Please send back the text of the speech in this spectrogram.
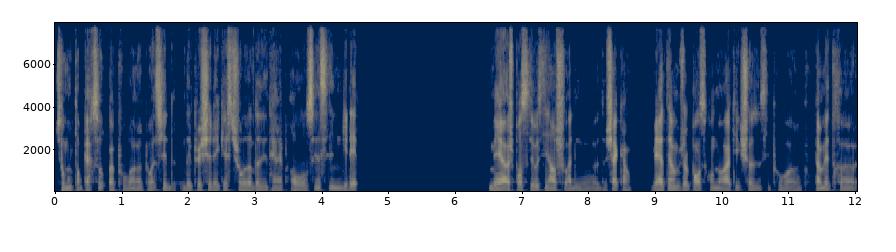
sur mon temps perso quoi, pour, euh, pour essayer de dépêcher les questions, donner des réponses et essayer de guider. Mais euh, je pense que c'est aussi un choix de, de, chacun. Mais à terme, je pense qu'on aura quelque chose aussi pour, euh, pour permettre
